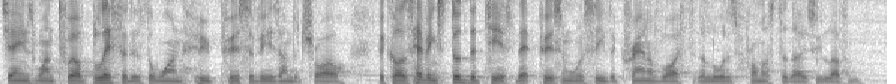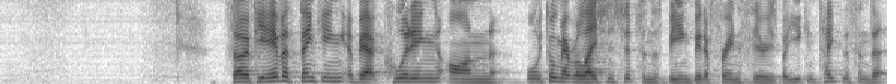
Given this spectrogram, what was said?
James 1:12, blessed is the one who perseveres under trial, because having stood the test, that person will receive the crown of life that the Lord has promised to those who love him. So if you're ever thinking about quitting on, well, we're talking about relationships and this Being Better Friends series, but you can take this into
